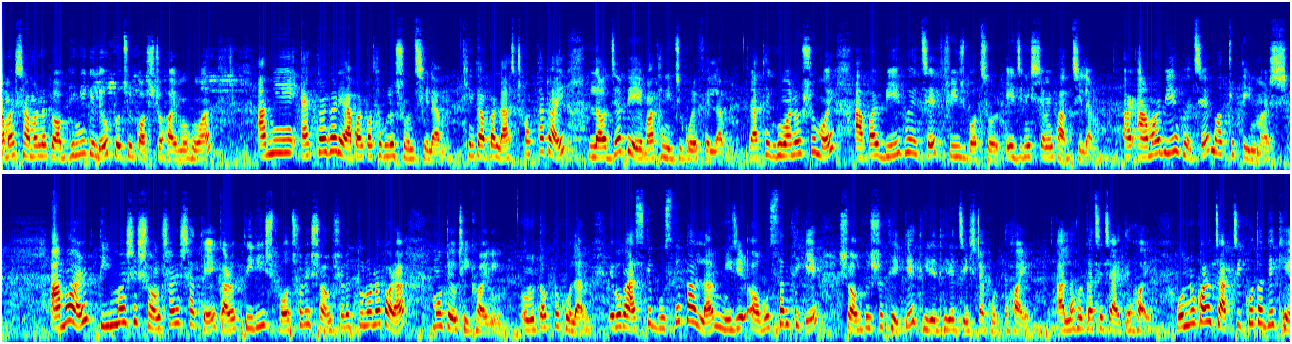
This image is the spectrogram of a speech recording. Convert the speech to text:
আমার সামান্য টপ ভেঙে গেলেও প্রচুর কষ্ট হয়, মহুয়া। আমি এক নাগারে আপার কথাগুলো শুনছিলাম, কিন্তু আপার লাস্ট কথাটাই লজ্জা পেয়ে মাথা নিচু করে ফেললাম। রাতে ঘুমানোর সময় আপার বিয়ে হয়েছে ত্রিশ বছর, এই জিনিসটা আমি ভাবছিলাম। আর আমার বিয়ে হয়েছে মাত্র তিন মাস। আমার তিন মাসের সংসারের সাথে কারও তিরিশ বছরের সংসারের তুলনা করা মোটেও ঠিক হয়নি। অনুতপ্ত হলাম এবং আজকে বুঝতে পারলাম নিজের অবস্থান থেকে সন্তুষ্ট থেকে ধীরে ধীরে চেষ্টা করতে হয়, আল্লাহর কাছে চাইতে হয়। অন্য কারও চাকচিক্যতা দেখে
